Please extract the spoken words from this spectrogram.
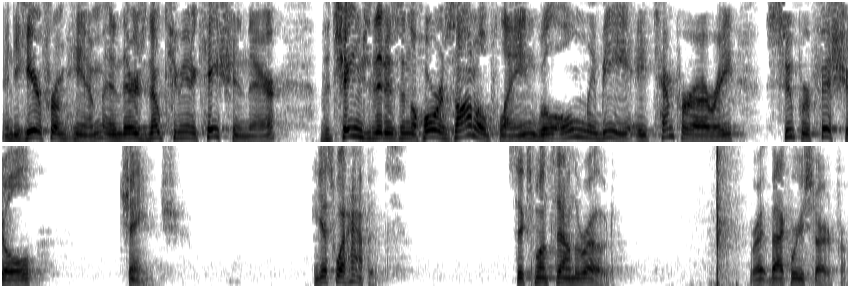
and to hear from Him, and there's no communication there, the change that is in the horizontal plane will only be a temporary, superficial change. And guess what happens? Six months down the road. Right back where you started from.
